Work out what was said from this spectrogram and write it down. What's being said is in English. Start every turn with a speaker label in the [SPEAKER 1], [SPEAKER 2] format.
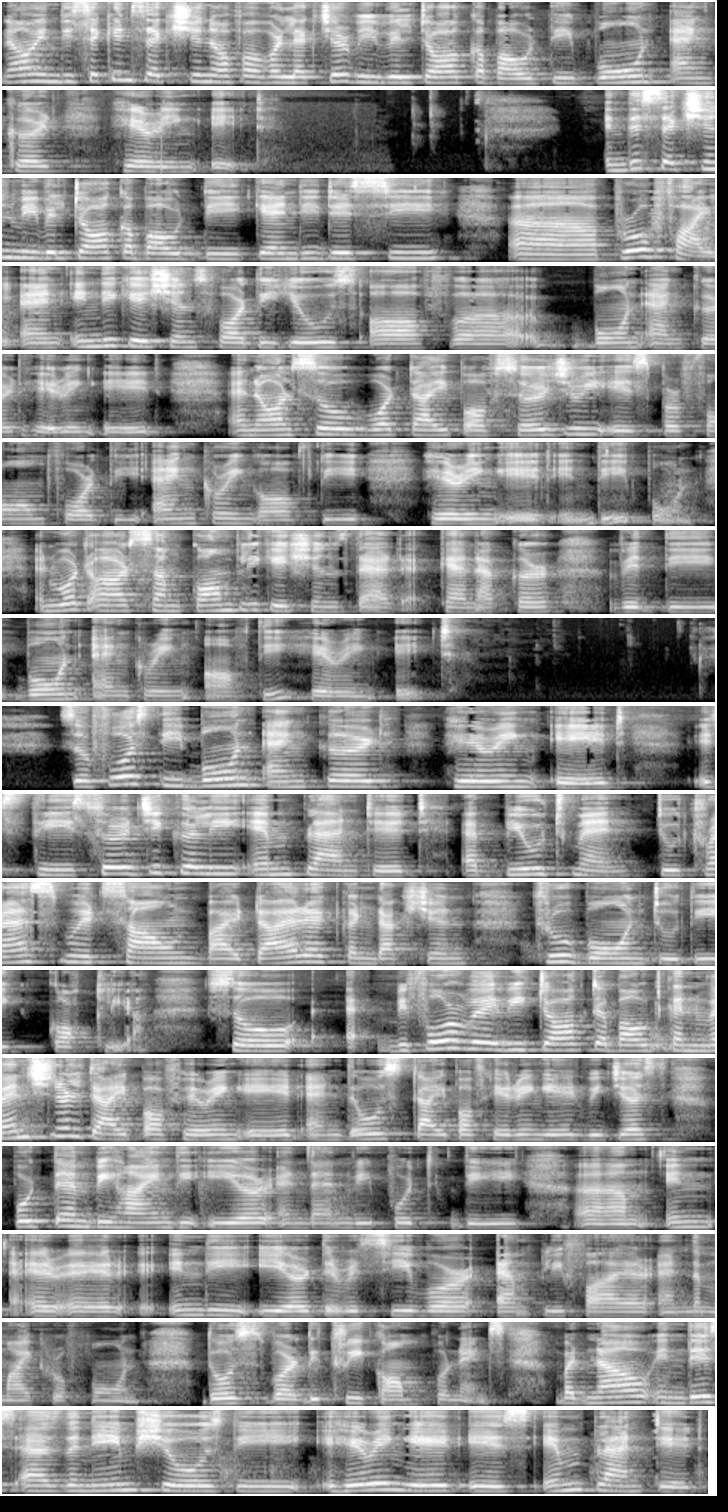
[SPEAKER 1] Now in the second section of our lecture, we will talk about the bone-anchored hearing aid. In this section, we will talk about the candidacy uh, profile and indications for the use of uh, bone anchored hearing aid and also what type of surgery is performed for the anchoring of the hearing aid in the bone and what are some complications that can occur with the bone anchoring of the hearing aid. So first the bone anchored hearing aid it's the surgically implanted abutment to transmit sound by direct conduction through bone to the cochlea. So uh, before we, we talked about conventional type of hearing aid and those type of hearing aid we just put them behind the ear and then we put the um, in uh, uh, in the ear the receiver amplifier and the microphone. Those were the three components. But now in this as the name shows the hearing aid is implanted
